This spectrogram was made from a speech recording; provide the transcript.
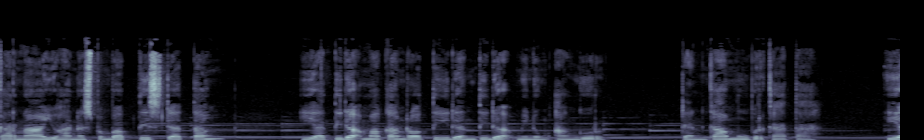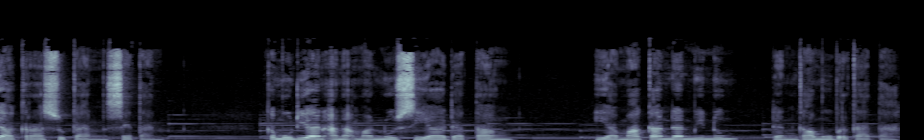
Karena Yohanes Pembaptis datang, ia tidak makan roti dan tidak minum anggur, dan kamu berkata, "Ia kerasukan setan." Kemudian Anak Manusia datang, ia makan dan minum, dan kamu berkata,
